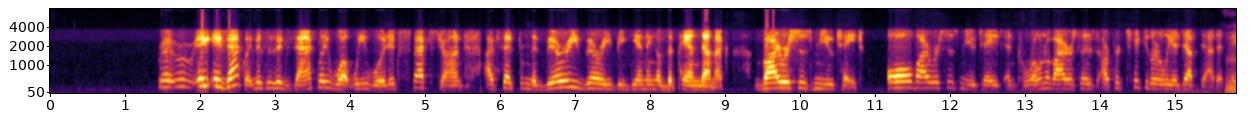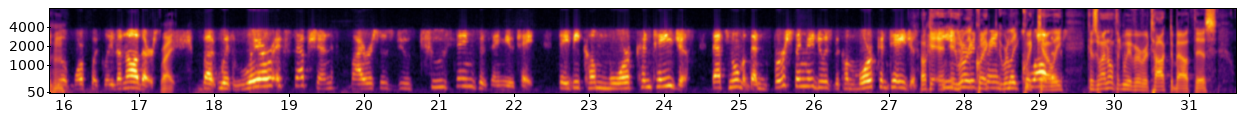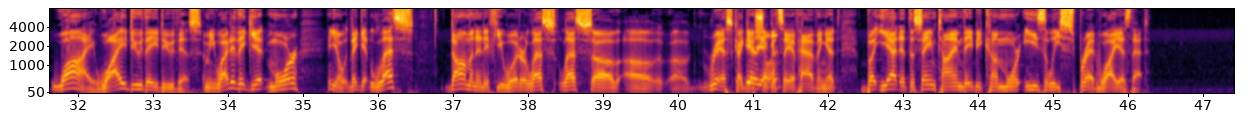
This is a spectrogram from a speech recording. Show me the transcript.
Right, Exactly. This is exactly what we would expect, John. I've said from the very, very beginning of the pandemic, viruses mutate. All viruses mutate, and coronaviruses are particularly adept at it. They do mm-hmm. it more quickly than others. Right. But with rare exception, viruses do two things as they mutate. They become more contagious. That's normal. Then first thing they do is become more contagious. Okay, and, and really quick, really quick. Kelly, because I don't think we've ever talked about this. Why? Why do they do this? I mean, why do they get more? You know, they get less dominant, if you would, or less less uh, uh, uh, risk, I guess you could say, of having it. But yet, at the same time, they become more easily spread. Why is that?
